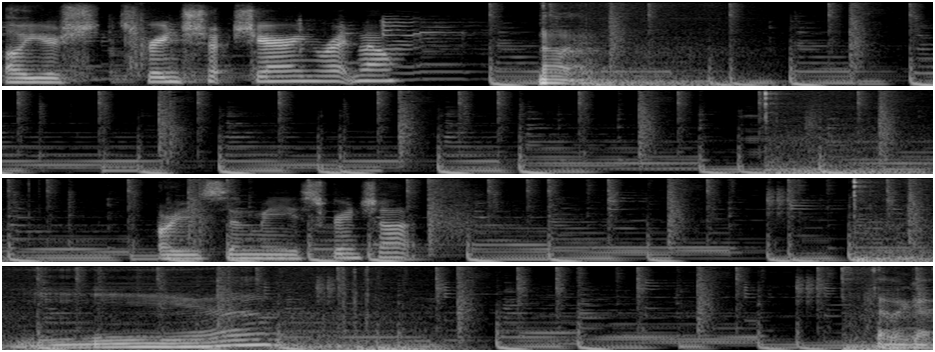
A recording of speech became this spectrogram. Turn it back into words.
Oh, you're sh- screen sh- sharing right now? No. Or you send me a screenshot? Yeah. There we go.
